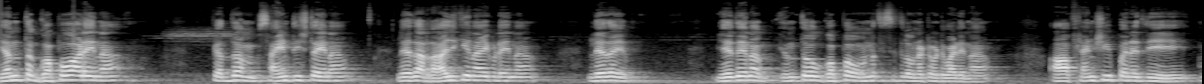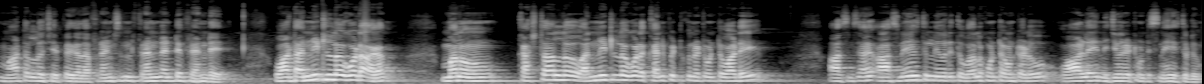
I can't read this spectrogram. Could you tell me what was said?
ఎంత గొప్పవాడైనా పెద్ద సైంటిస్ట్ అయినా లేదా రాజకీయ నాయకుడైనా లేదా ఏదైనా ఎంతో గొప్ప ఉన్నత స్థితిలో ఉన్నటువంటి వాడైనా ఆ ఫ్రెండ్షిప్ అనేది మాటల్లో చెప్పేది కదా ఫ్రెండ్స్ ఫ్రెండ్ అంటే ఫ్రెండే. వాటన్నిటిలో కూడా మనం కష్టాల్లో అన్నిటిలో కూడా కనిపెట్టుకున్నటువంటి వాడే ఆ స్నే- ఆ స్నేహితుల్ని ఎవరైతే వదలకుంటూ ఉంటాడో వాళ్ళే నిజమైనటువంటి స్నేహితుడు.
